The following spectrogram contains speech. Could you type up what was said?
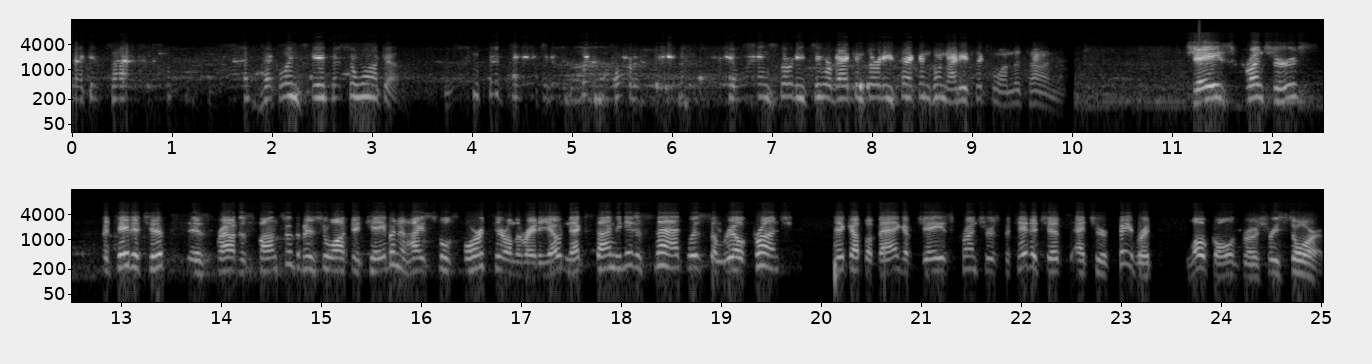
Second time. Hecklinski, Mishawaka. 158 to go third quarter. Lions 32 are back in 30 seconds on 96-1 the ton. Jay's Crunchers Potato Chips is proud to sponsor the Mishawaka Cavemen and high school sports here on the radio. Next time you need a snack with some real crunch, pick up a bag of Jay's Crunchers Potato Chips at your favorite local grocery store.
